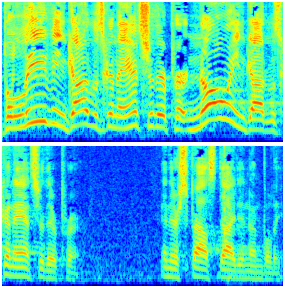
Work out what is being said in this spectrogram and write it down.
believing God was going to answer their prayer, knowing God was going to answer their prayer, and their spouse died in unbelief.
